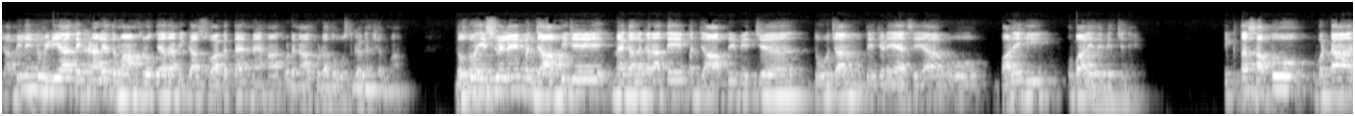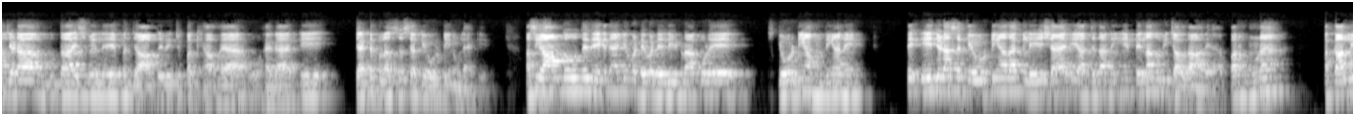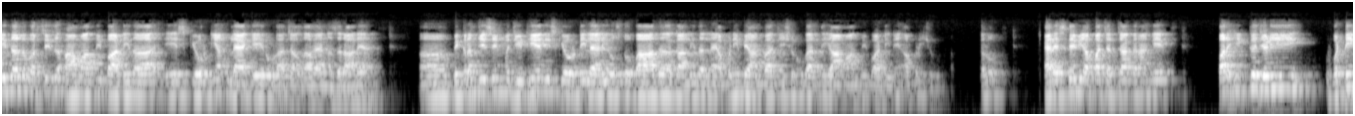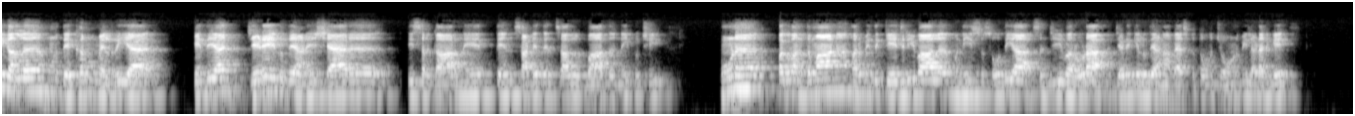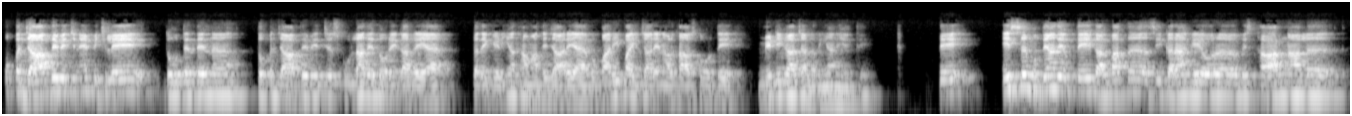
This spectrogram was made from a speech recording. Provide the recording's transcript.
Punjabi link media ਦੇਖਣ ਵਾਲੇ तमाम ਸਰੋਤਿਆਂ ਦਾ ਨਿੱਘਾ ਸਵਾਗਤ ਹੈ ਮੈਂ ਹਾਂ ਤੁਹਾਡੇ ਨਾਲ ਤੁਹਾਡਾ ਦੋਸਤ ਗਗਨ ਸ਼ਰਮਾ ਦੋਸਤੋ ਇਸ ਵੇਲੇ ਪੰਜਾਬ ਦੀ ਜੇ ਮੈਂ ਗੱਲ ਕਰਾਂ ਤੇ ਪੰਜਾਬ ਦੇ ਵਿੱਚ ਦੋ ਚਾਰ ਮੁੱਦੇ ਜਿਹੜੇ ਐਸੇ ਆ ਉਹ ਬਾਲੇ ਹੀ ਉਬਾਲੇ ਦੇ ਵਿੱਚ ਨੇ ਇੱਕ ਤਾਂ ਸਭ ਤੋਂ ਵੱਡਾ ਜਿਹੜਾ ਮੁੱਦਾ ਇਸ ਵੇਲੇ ਪੰਜਾਬ ਦੇ ਵਿੱਚ ਭਖਿਆ ਹੋਇਆ ਹੈ ਉਹ ਹੈਗਾ ਕਿ Z+ ਸਿਕਿਉਰਿਟੀ ਨੂੰ ਲੈ ਕੇ ਅਸੀਂ ਆਮ ਤੌਰ ਤੇ ਦੇਖਦੇ ਹਾਂ ਕਿ ਵੱਡੇ ਵੱਡੇ ਲੀਡਰਾਂ ਕੋਲੇ ਸਿਕਿਉਰਿਟੀਆਂ ਹੁੰਦੀਆਂ ਨੇ ਤੇ ਇਹ ਜਿਹੜਾ ਸਿਕਿਉਰਿਟੀਆਂ ਦਾ ਕਲੇਸ਼ ਹੈ, ਇਹ ਅੱਜ ਦਾ ਨਹੀਂ, ਇਹ ਪਹਿਲਾਂ ਤੋਂ ਵੀ ਚੱਲਦਾ ਆ ਰਿਹਾ ਪਰ ਹੁਣ ਅਕਾਲੀ ਦਲ ਵਰਸਸ ਆਮ ਆਦਮੀ ਪਾਰਟੀ ਦਾ ਇਹ ਸਿਕਿਉਰਿਟੀਆਂ ਨੂੰ ਲੈ ਕੇ ਰੋਲਾ ਚੱਲਦਾ ਹੋਇਆ ਨਜ਼ਰ ਆ ਰਿਹਾ ਹੈ। ਬਿਕਰਮਜੀਤ ਸਿੰਘ ਮਜੀਠੀਏ ਦੀ ਸਿਕਿਉਰਿਟੀ ਲੈ ਲਈ, ਉਸ ਤੋਂ ਬਾਅਦ ਅਕਾਲੀ ਦਲ ਨੇ ਆਪਣੀ ਬਿਆਨਬਾਜ਼ੀ ਸ਼ੁਰੂ ਕਰਤੀ, ਆਮ ਆਦਮੀ ਪਾਰਟੀ ਨੇ ਆਪਣੀ ਸ਼ੁਰੂ ਕਰਤੀ। ਚਲੋ ਖੈਰ, ਇਸ ਤੇ ਵੀ ਆਪਾਂ ਚਰਚਾ ਕਰਾਂਗੇ। ਪਰ ਇੱਕ ਜਿਹੜੀ ਵੱਡੀ ਗੱਲ ਹੁਣ ਦੇਖਣ ਨੂੰ ਮਿਲ ਰਹੀ ਹੈ, ਕਹਿੰਦੇ ਆ, ਜਿਹੜੇ ਲੁਧਿਆਣੇ ਸ਼ਹਿਰ ਦੀ ਸਰਕਾਰ ਨੇ 3 3.5 ਸਾਲ ਬਾਅਦ ਨਹੀਂ ਪੁੱਛੀ, ਹੁਣ ਭਗਵੰਤ ਮਾਨ, ਅਰਵਿੰਦ ਕੇਜਰੀਵਾਲ, ਮਨੀਸ਼ ਸੋਧੀਆ, ਸੰਜੀਵ ਅਰੋੜਾ, ਜਿਹੜੇ ਕਿ ਲੁਧਿਆਣਾ ਵੈਸਟ ਤੋਂ ਚੋਣ ਵੀ ਲੜਨਗੇ, ਉਹ ਪੰਜਾਬ ਦੇ ਵਿੱਚ ਨੇ ਪਿਛਲੇ 2-3 ਦਿਨ ਤੋਂ ਪੰਜਾਬ ਦੇ ਵਿੱਚ ਸਕੂਲਾਂ ਦੇ ਦੌਰੇ ਕਰ ਰਹੇ ਹੈ ਕਦੇ ਕਿਹੜੀਆਂ ਥਾਵਾਂ ਤੇ ਜਾ ਰਿਹਾ ਆ, ਵਪਾਰੀ ਭਾਈਚਾਰੇ ਨਾਲ ਖਾਸ ਤੌਰ ਤੇ ਮੀਟਿੰਗਾਂ ਚੱਲ ਰਹੀਆਂ ਨੇ ਇੱਥੇ। ਤੇ ਇਸ ਮੁੱਦਿਆਂ ਦੇ ਉੱਤੇ ਗੱਲਬਾਤ ਅਸੀਂ ਕਰਾਂਗੇ ਔਰ ਵਿਸਥਾਰ ਨਾਲ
